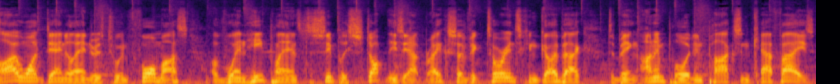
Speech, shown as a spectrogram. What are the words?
I want Daniel Andrews to inform us of when he plans to simply stop these outbreaks so Victorians can go back to being unemployed in parks and cafes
